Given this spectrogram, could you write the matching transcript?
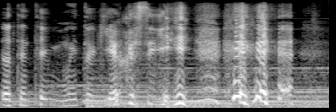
Eu tentei muito aqui, eu consegui.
